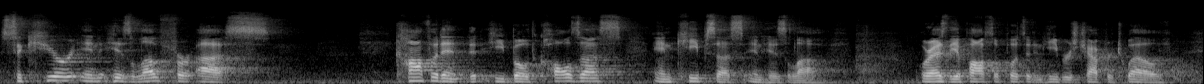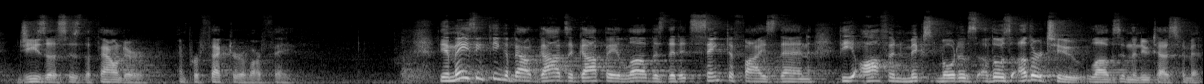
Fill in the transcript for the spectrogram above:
secure in His love for us confident that He both calls us and keeps us in His love. Or as the apostle puts it in Hebrews chapter 12, Jesus is the founder and perfecter of our faith. The amazing thing about God's agape love is that it sanctifies then the often mixed motives of those other two loves in the New Testament.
